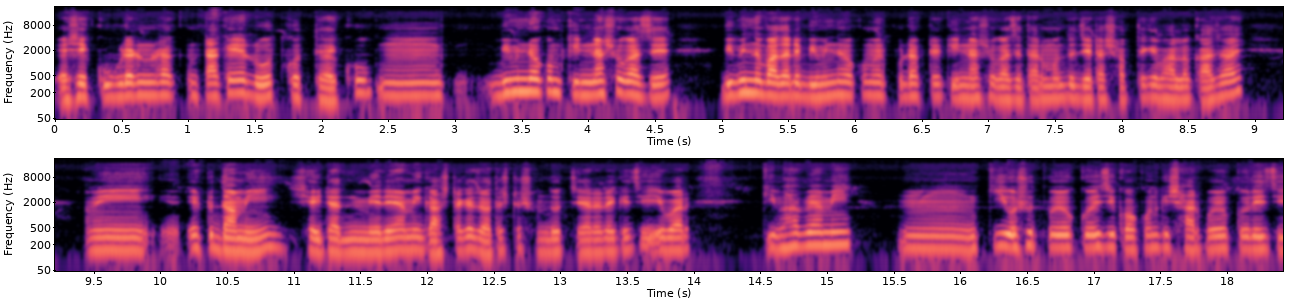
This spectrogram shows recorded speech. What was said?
সেই কুকড়ানোটাকে রোধ করতে হয়। খুব বিভিন্ন রকম কীটনাশক আছে। বিভিন্ন বাজারে বিভিন্ন রকমের প্রোডাক্টের কীটনাশক আছে। তার মধ্যে যেটা সব থেকে ভালো কাজ হয়, আমি একটু দামি, সেইটা মেরে আমি গাছটাকে যথেষ্ট সুন্দর চেহারা রেখেছি। এবার কীভাবে আমি কি ওষুধ প্রয়োগ করেছি, কখন কি সার প্রয়োগ করেছি,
